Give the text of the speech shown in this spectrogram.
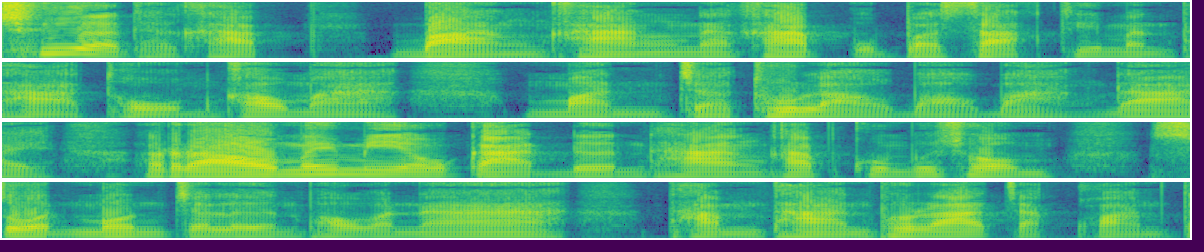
เชื่อเถอะครับ บางครั้งนะครับ อุปสรรคที่มันถาโถมเข้ามา มันจะทุเลาเบาบางได้ เราไม่มีโอกาสเดินทางครับ คุณผู้ชม สวดมนต์เจริญภาวนาทำทานพุระจากความต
